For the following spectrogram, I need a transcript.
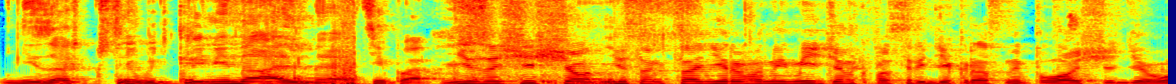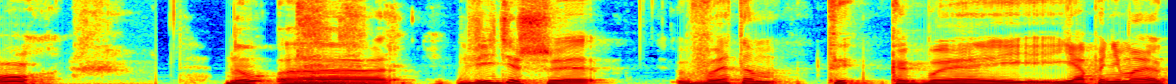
не за что-нибудь криминальное, типа. Незащищен, несанкционированный митинг посреди Красной площади. Ух. Ну, а, видишь, э, в этом ты как бы я понимаю,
